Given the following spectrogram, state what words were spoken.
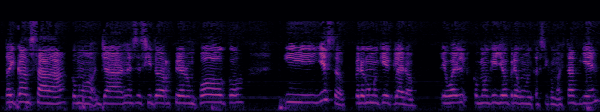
estoy cansada, como ya necesito respirar un poco y, y eso, pero como que claro, igual como que yo pregunto así como ¿estás bien?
